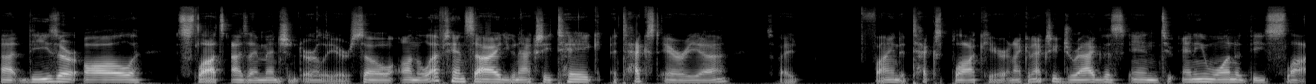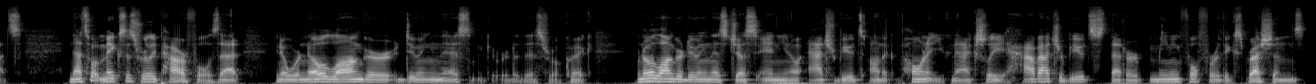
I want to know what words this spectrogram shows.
uh, these are all slots as I mentioned earlier. So on the left-hand side, you can actually take a text area. So if I find a text block here, and I can actually drag this into any one of these slots. And that's what makes this really powerful is that, you know, we're no longer doing this. Let me get rid of this real quick. We're no longer doing this just in, you know, attributes on the component. You can actually have attributes that are meaningful for the expressions,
